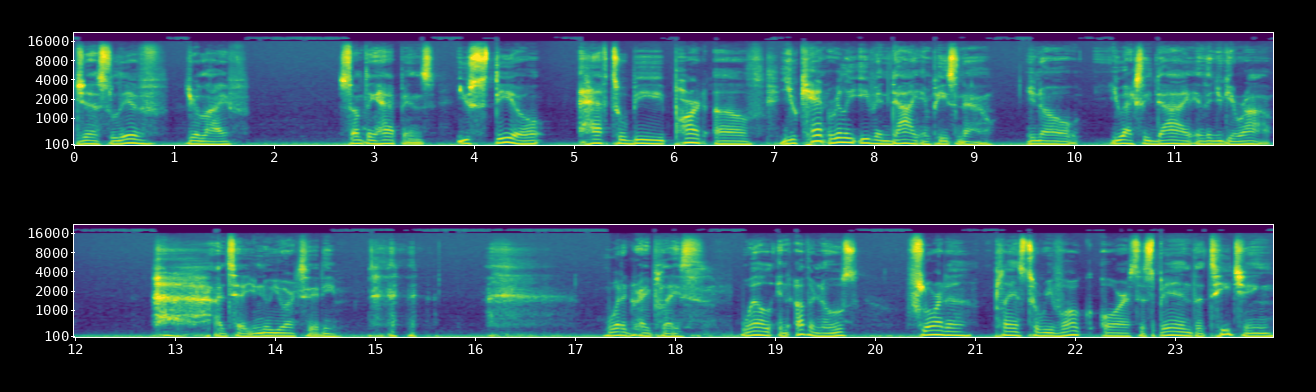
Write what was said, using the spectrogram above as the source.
just live your life. Something happens. You still have to be part of. You can't really even die in peace now. You know, you actually die and then you get robbed. I tell you, New York City. What a great place. Well, in other news, Florida plans to revoke or suspend the teaching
